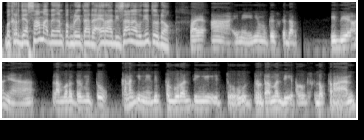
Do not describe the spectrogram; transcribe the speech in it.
bekerja sama dengan pemerintah daerah di sana begitu dok. saya ah ini ini mungkin sekedar idealnya laboratorium itu karena gini di perguruan tinggi itu terutama di fakultas kedokteran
